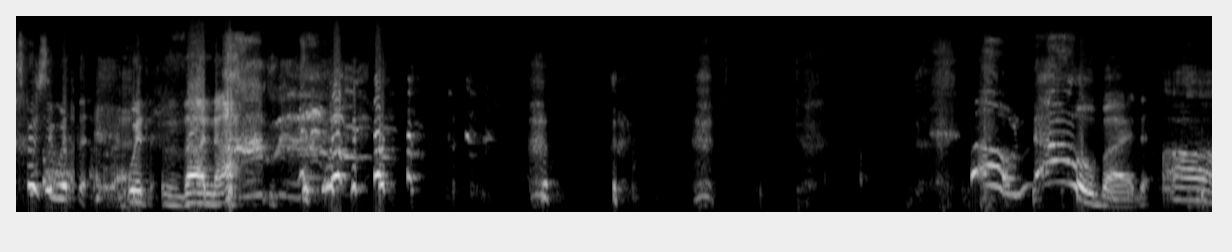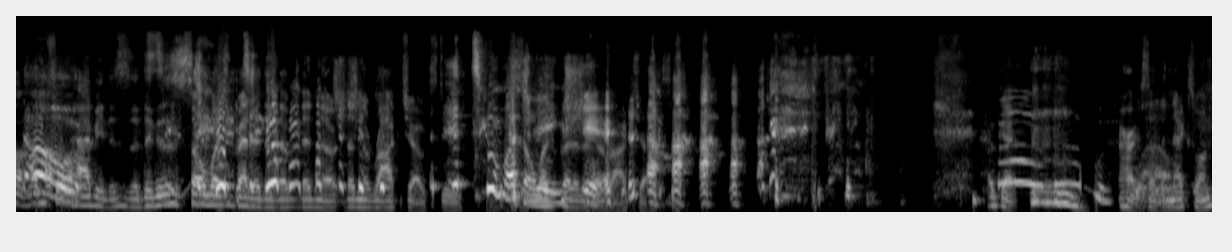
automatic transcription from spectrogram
Especially with the, with the nub. oh no, bud. Oh, I'm No. so happy this is a thing. This is so much better than the than the, than the rock jokes, dude. Too much So much being better than the rock jokes. Okay. All right. So the next one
